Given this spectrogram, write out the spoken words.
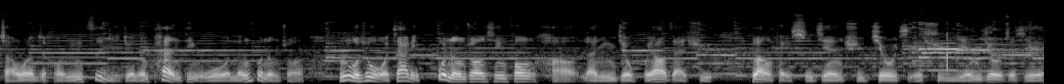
掌握了之后，您自己就能判定我能不能装。如果说我家里不能装新风，好，那您就不要再去浪费时间去纠结、去研究这些、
